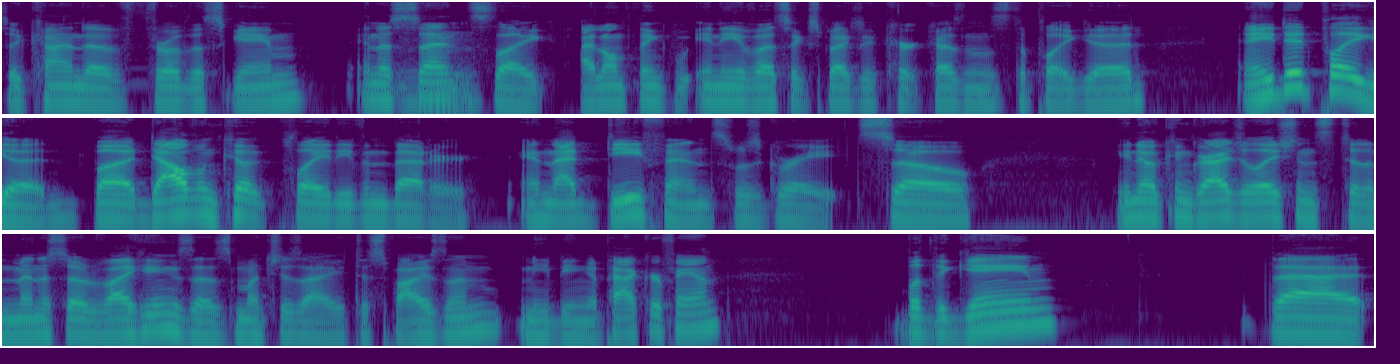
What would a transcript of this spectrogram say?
to kind of throw this game in a Mhm. sense. Like, I don't think any of us expected Kirk Cousins to play good. And he did play good, but Dalvin Cook played even better. And that defense was great. So, you know, congratulations to the Minnesota Vikings, as much as I despise them, me being a Packer fan. But the game that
